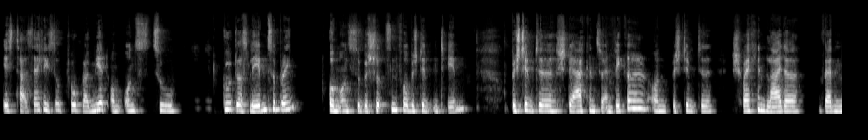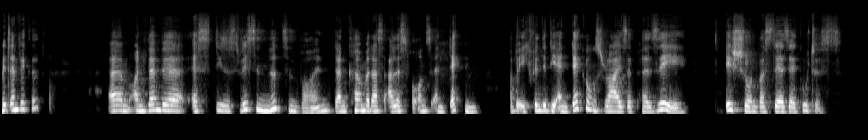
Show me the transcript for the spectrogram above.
ist tatsächlich so programmiert, um uns zu gut durchs Leben zu bringen, um uns zu beschützen vor bestimmten Themen, bestimmte Stärken zu entwickeln und bestimmte Schwächen leider werden mitentwickelt. Ähm, und wenn wir es, dieses Wissen nutzen wollen, dann können wir das alles für uns entdecken. Aber ich finde, die Entdeckungsreise per se ist schon was sehr, sehr Gutes.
